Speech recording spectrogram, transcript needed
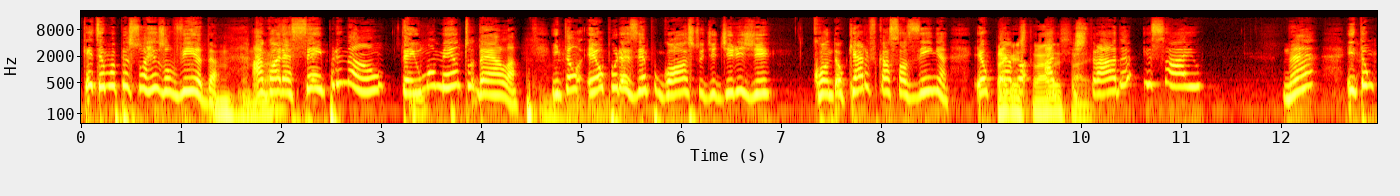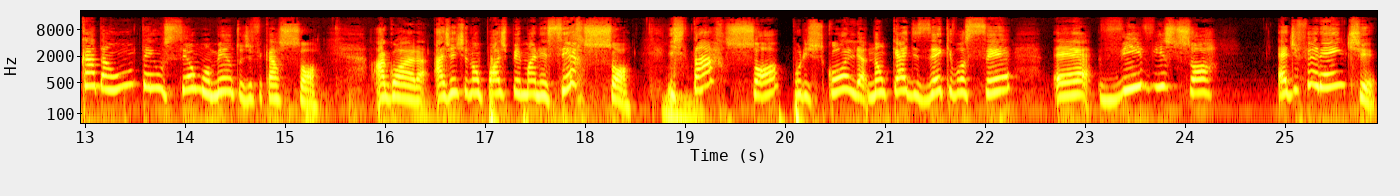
Quer dizer, uma pessoa resolvida. Uhum. Agora é sempre não, tem um momento dela. Então, eu, por exemplo, gosto de dirigir. Quando eu quero ficar sozinha, eu Pega pego a estrada, a e, sai. estrada e saio, né? Então cada um tem o seu momento de ficar só. Agora, a gente não pode permanecer só. Estar só por escolha não quer dizer que você é, vive só é diferente.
